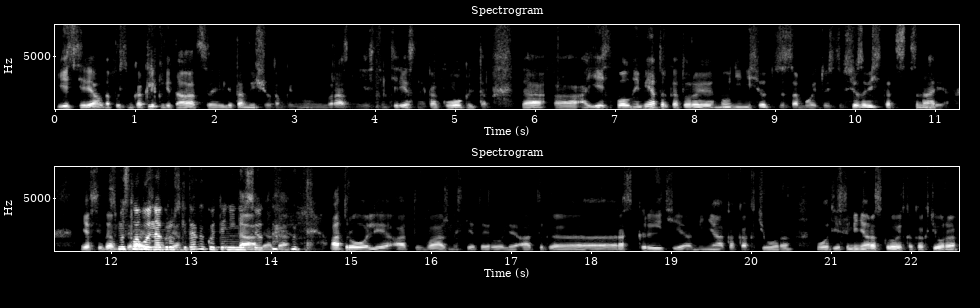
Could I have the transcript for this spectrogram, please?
Есть сериал, допустим, как «Ликвидация» или там еще там, ну, разные есть интересные, как «Гоголь», там, да, а, а есть полный метр, который, ну, не несет за собой, то есть все зависит от сценария. Я всегда Смысловой нагрузки, да, какой-то не несет? Да, да, да. От роли, от важности этой роли, от э, раскрытия меня как актера. Вот, если меня раскроют как актера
